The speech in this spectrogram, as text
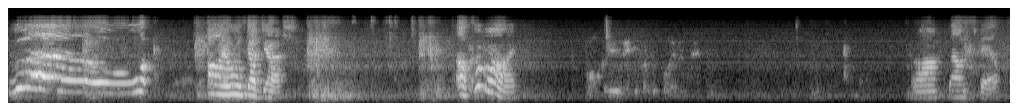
Whoa! Oh, I almost got Josh. Oh, come on. Aw, fail.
